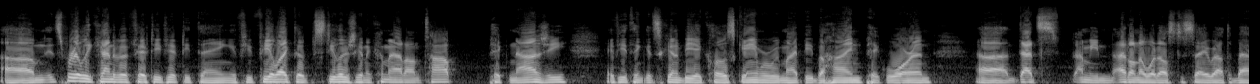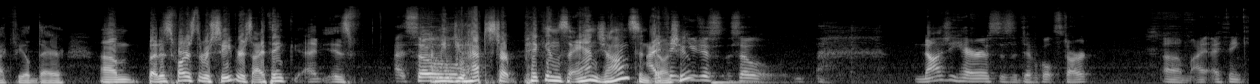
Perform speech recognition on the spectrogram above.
Um, it's really kind of a 50-50 thing. If you feel like the Steelers are going to come out on top, pick Najee. If you think it's going to be a close game where we might be behind, pick Warren. Uh, that's, I mean, I don't know what else to say about the backfield there. Um, but as far as the receivers, I think uh, is, Uh, So I mean, you have to start Pickens and Johnson, don't think you? you? just so Najee Harris is a difficult start. Um, I, I think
